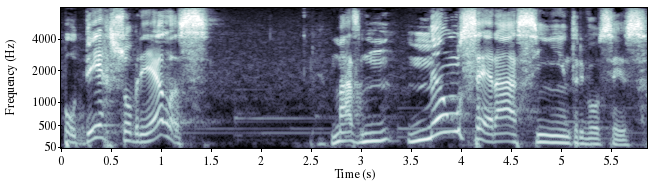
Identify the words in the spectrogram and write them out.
poder sobre elas? Mas não será assim entre vocês.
